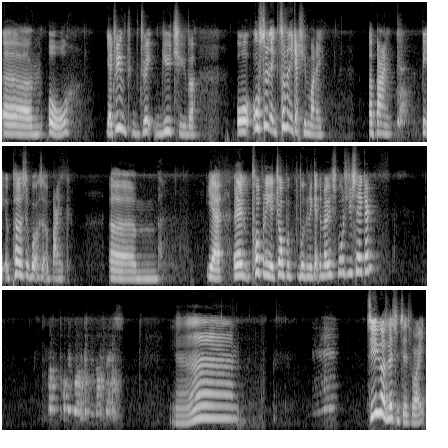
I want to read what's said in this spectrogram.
um, or yeah, dream, dream YouTuber, or or something something that gets you money, a bank, be a person that works at a bank, um, yeah, and then probably a job we're, we're gonna get the most. What did you say again? Probably working in an office. Eh. so you guys listen to this, right?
